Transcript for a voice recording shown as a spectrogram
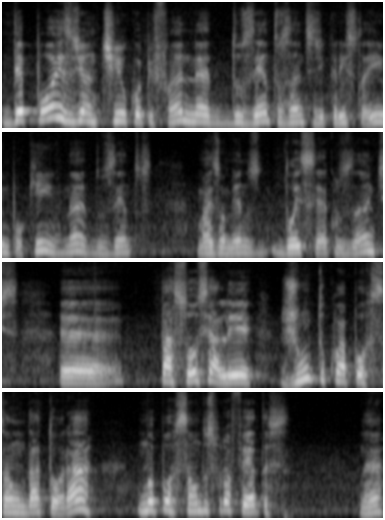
depois de Antíoco Epifânio, né, 200 antes de Cristo aí, um pouquinho, né, 200 mais ou menos dois séculos antes, é, passou-se a ler, junto com a porção da Torá, uma porção dos profetas. Né?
